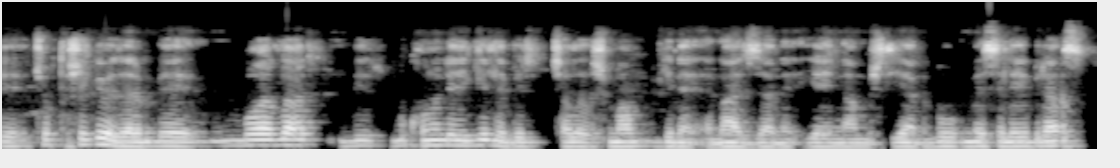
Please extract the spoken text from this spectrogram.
E, çok teşekkür ederim. E, bu aralar bir bu konuyla ilgili de bir çalışmam yine nacizane yayınlanmıştı. Yani bu meseleyi biraz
